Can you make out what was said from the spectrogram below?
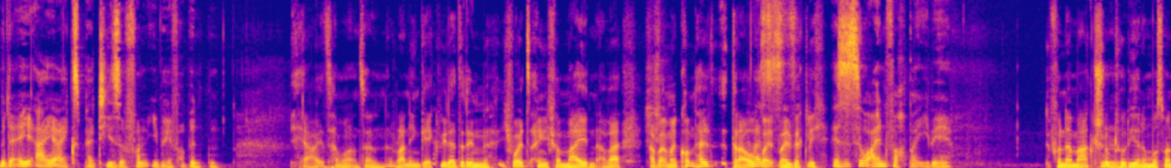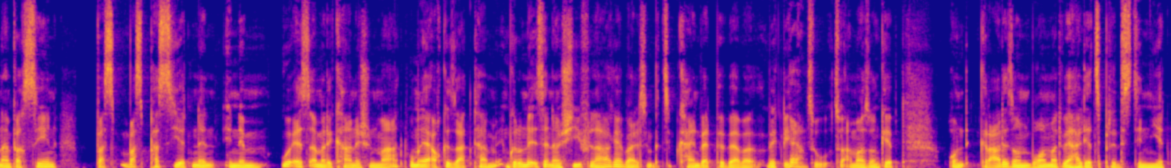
mit der AI-Expertise von eBay verbinden. Ja, jetzt haben wir unseren Running Gag wieder drin. Ich wollte es eigentlich vermeiden, aber, aber man kommt halt drauf, weil, weil wirklich. Es ist so einfach bei eBay. Von der Marktstrukturierung hm. muss man einfach sehen, was, was passiert denn in dem US-amerikanischen Markt, wo wir ja auch gesagt haben, im Grunde ist er in einer Schieflage, weil es im Prinzip keinen Wettbewerber wirklich ja. zu, zu Amazon gibt. Und gerade so ein Walmart wäre halt jetzt prädestiniert.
